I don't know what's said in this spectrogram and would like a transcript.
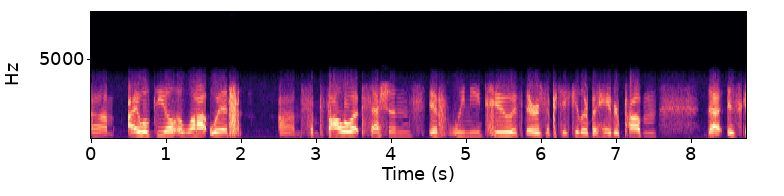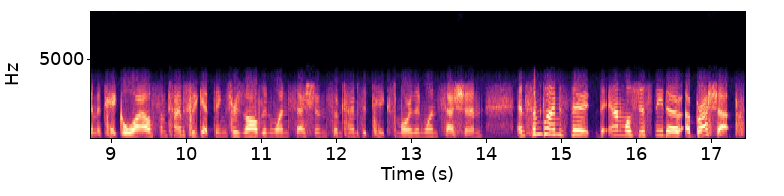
um I will deal a lot with um, some follow up sessions if we need to, if there's a particular behavior problem that is going to take a while. Sometimes we get things resolved in one session, sometimes it takes more than one session, and sometimes the the animals just need a, a brush up,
